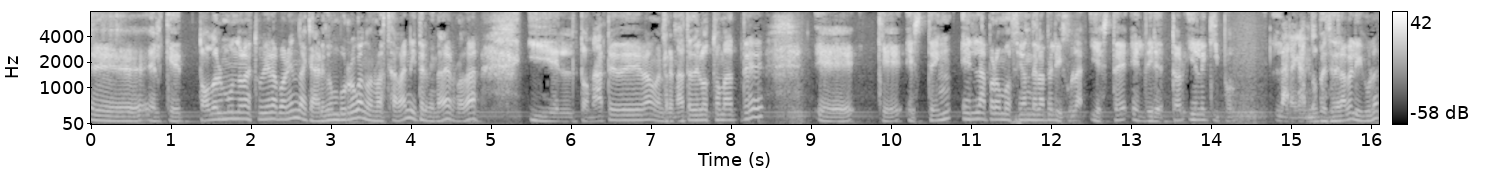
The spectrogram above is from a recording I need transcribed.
eh, el que todo el mundo la estuviera poniendo a caer de un burro cuando no estaba ni terminada de rodar. Y el tomate de, vamos, el remate de los tomates, eh, que estén en la promoción de la película y esté el director y el equipo largando PC de la película,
